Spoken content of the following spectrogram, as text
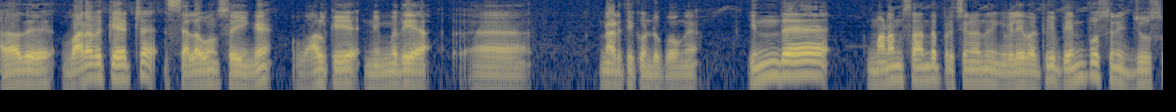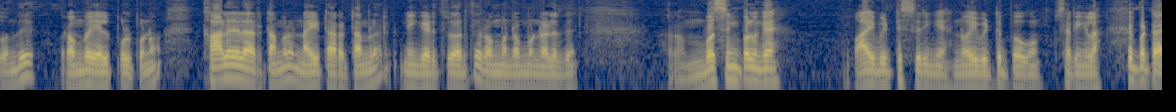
அதாவது வரவுக்கேற்ற செலவும் செய்யுங்க. வாழ்க்கையை நிம்மதியாக நடத்தி கொண்டு போங்க. இந்த மனம் சார்ந்த பிரச்சனை வந்து நீங்கள் வெளியே வரதுக்கு வெண்பூசணி ஜூஸ் வந்து ரொம்ப ஹெல்ப்ஃபுல் பண்ணும். காலையில் அரை டம்ளர் நைட் அரை டம்ளர் நீங்கள் எடுத்துகிட்டு வரது ரொம்ப ரொம்ப நல்லது. ரொம்ப சிம்பிளுங்க வாய் விட்டு சிரிங்க நோய் விட்டு போகும். சரிங்களா? இப்படிப்பட்ட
